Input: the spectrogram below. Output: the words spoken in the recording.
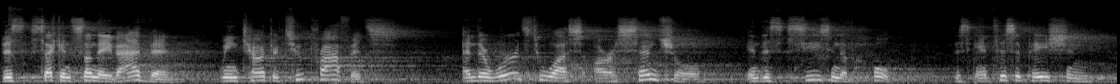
This second Sunday of Advent, we encounter two prophets, and their words to us are essential in this season of hope, this anticipation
